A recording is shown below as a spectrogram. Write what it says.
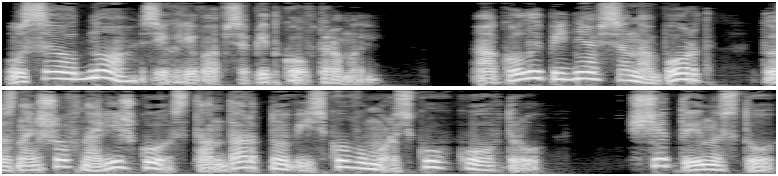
Усе одно зігрівався під ковдрами. А коли піднявся на борт, то знайшов на ліжку стандартну військову морську ковдру, щетинисту,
